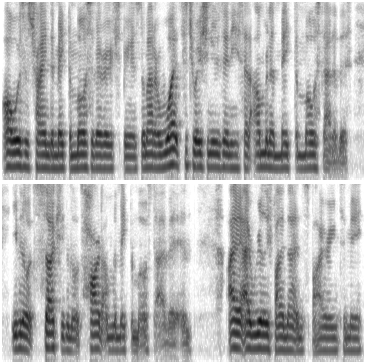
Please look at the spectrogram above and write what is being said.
Always was trying to make the most of every experience. No matter what situation he was in, he said, I'm gonna make the most out of this. Even though it sucks, even though it's hard, I'm gonna make the most out of it. And I, I really find that inspiring to me.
